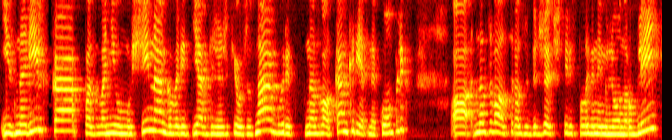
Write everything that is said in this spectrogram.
из Норильска позвонил мужчина, говорит, я в Геленджике уже знаю, говорит, назвал конкретный комплекс, называл сразу бюджет 4,5 миллиона рублей,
